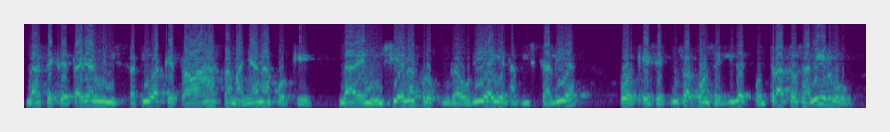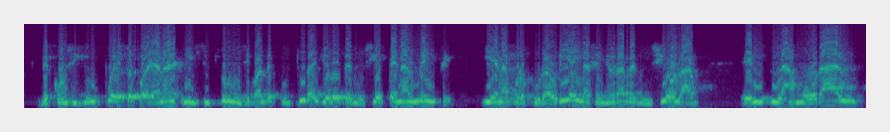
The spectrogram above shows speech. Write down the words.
La secretaria administrativa que trabaja hasta mañana porque la denuncié en la Procuraduría y en la Fiscalía porque se puso a conseguirle contratos al hijo, de conseguir un puesto por allá en el Instituto Municipal de Cultura y yo lo denuncié penalmente. Y en la Procuraduría y la señora renunció. La, la moral,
